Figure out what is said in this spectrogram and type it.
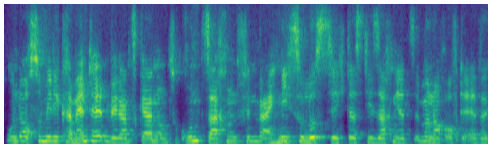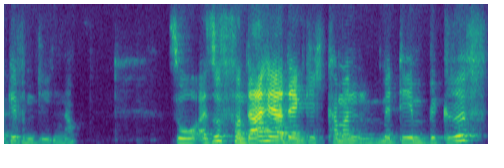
Und auch so Medikamente hätten wir ganz gerne und so Grundsachen finden wir eigentlich nicht so lustig, dass die Sachen jetzt immer noch auf der Ever Given liegen. Ne? So, also von daher denke ich, kann man mit dem Begriff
